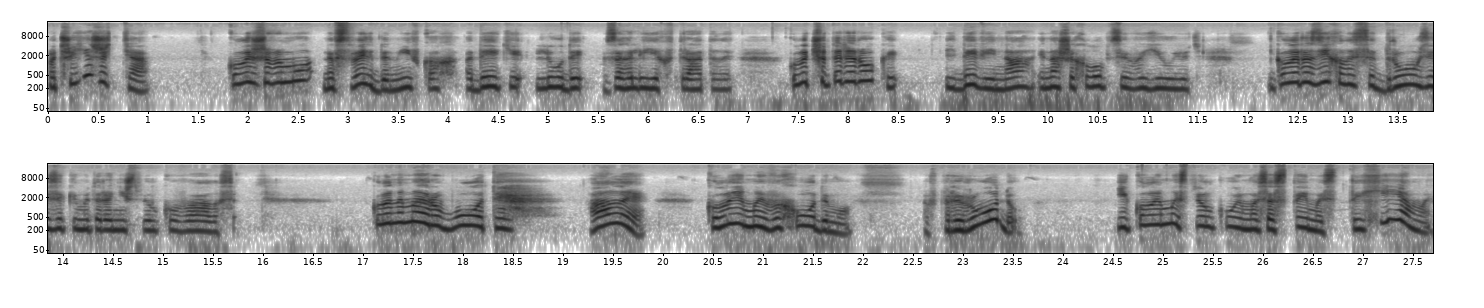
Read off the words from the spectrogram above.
От чи є життя, коли живемо не в своїх домівках, а деякі люди взагалі їх втратили, коли чотири роки йде війна, і наші хлопці воюють, коли роз'їхалися друзі, з якими ти раніше спілкувалася, коли немає роботи, але коли ми виходимо в природу, і коли ми спілкуємося з тими стихіями,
